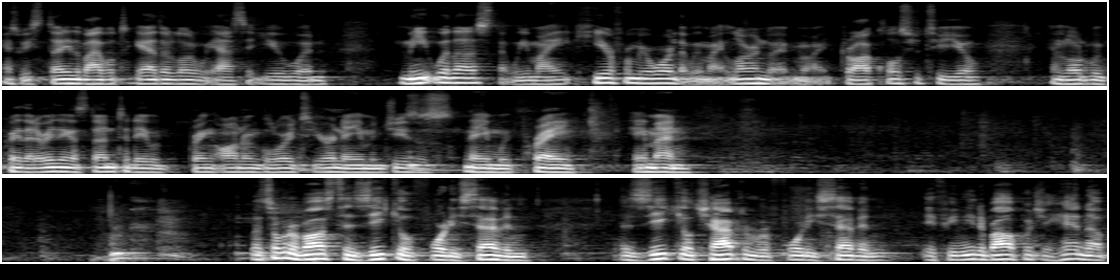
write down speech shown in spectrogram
as we study the Bible together. Lord, we ask that you would meet with us, that we might hear from your word, that we might learn, that we might draw closer to you. And Lord, we pray that everything that's done today would bring honor and glory to your name. In Jesus' name we pray. Amen. Let's open our Bibles to Ezekiel 47. Ezekiel chapter number 47. If you need a Bible, put your hand up,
